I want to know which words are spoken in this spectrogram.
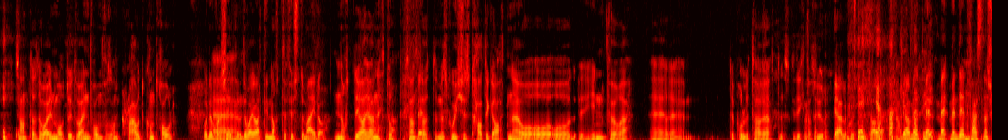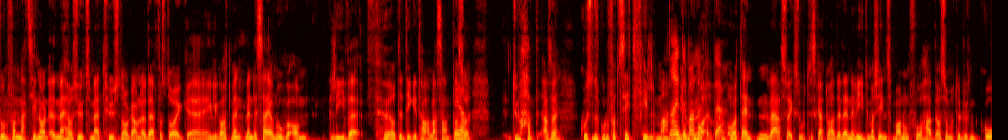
sant? Det, var en måte, det var en form for sånn crowd control. Og det var, ikke, det var jo alltid natt til 1. mai, da. Not, ja, ja, nettopp. sant? At vi skulle ikke ta til gatene og, og, og innføre eh, det proletariatiske diktatur. Ja, eller hvordan du uttaler det. Ja, men, men, men, men det er en fascinasjon for nattkino. Vi høres ut som vi er 1000 år gamle, og det forstår jeg eh, egentlig godt, men, men det sier jo noe om livet før det digitale. sant? Altså, du hadde, altså, Hvordan skulle du fått sitt filmer? Nei, det var nettopp det. Du måtte enten være så eksotisk at du hadde denne videomaskinen som bare noen få hadde, og så måtte du liksom gå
